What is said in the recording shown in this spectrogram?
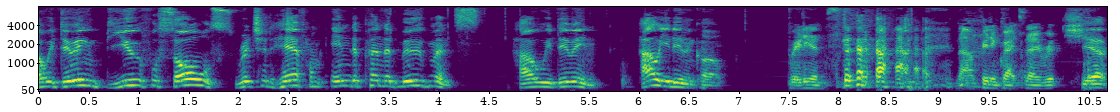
are we doing, beautiful souls? Richard here from Independent Movements. How are we doing? How are you doing, Carl? Brilliant. no, I'm feeling great today, Rich. Yeah,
